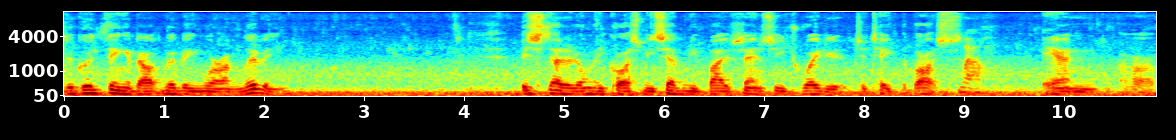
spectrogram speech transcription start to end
the good thing about living where I'm living is that it only costs me 75 cents each way to, to take the bus. Wow. And um,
